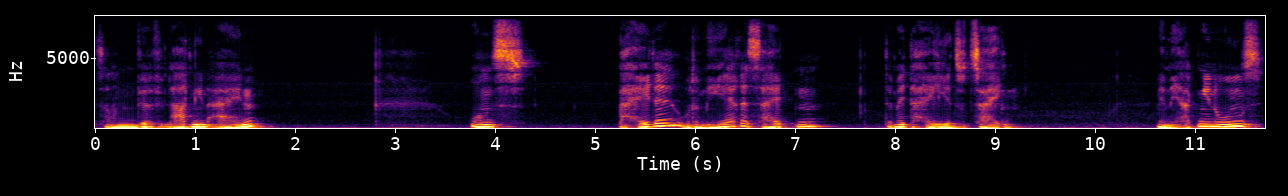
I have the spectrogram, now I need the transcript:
sondern wir laden ihn ein, uns beide oder mehrere Seiten der Medaille zu zeigen. Wir merken in uns,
